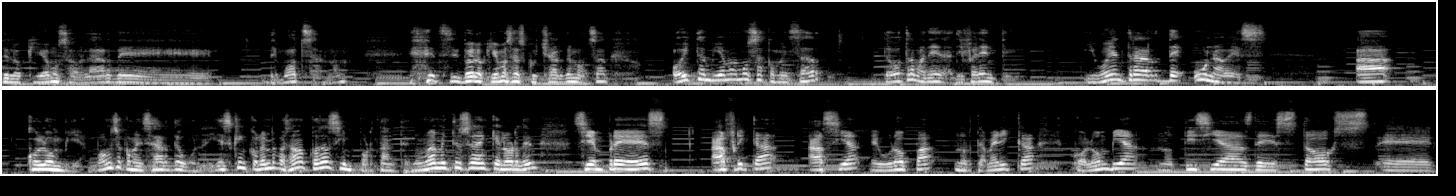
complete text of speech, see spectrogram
lo que íbamos a hablar de, de Mozart, ¿no? bueno, lo que íbamos a escuchar de Mozart. Hoy también vamos a comenzar de otra manera, diferente. Y voy a entrar de una vez a Colombia. Vamos a comenzar de una. Y es que en Colombia pasaron cosas importantes. Normalmente ustedes saben que el orden siempre es África, Asia, Europa, Norteamérica, Colombia, noticias de stocks, eh,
